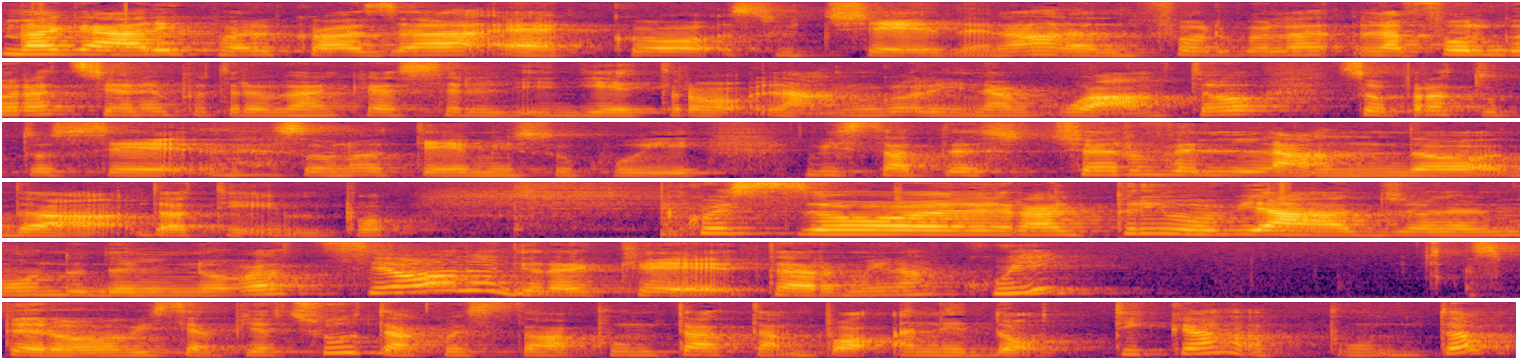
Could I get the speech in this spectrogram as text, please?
magari qualcosa, ecco, succede, no? La, folgola- la folgorazione potrebbe anche essere lì dietro l'angolo, in agguato, soprattutto se sono temi su cui vi state cervellando da, da tempo. Questo era il primo viaggio nel mondo dell'innovazione, direi che termina qui. Spero vi sia piaciuta questa puntata un po' aneddotica, appunto.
